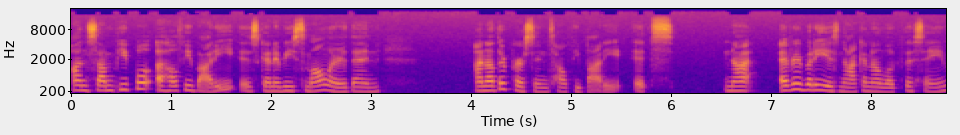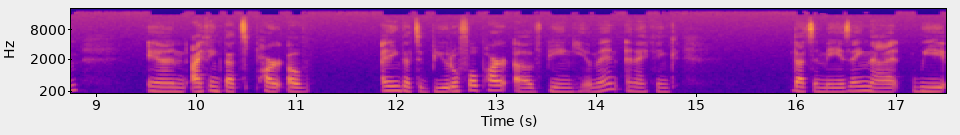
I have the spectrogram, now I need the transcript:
On some people, a healthy body is going to be smaller than another person's healthy body. It's not, everybody is not going to look the same. And I think that's part of, I think that's a beautiful part of being human. And I think that's amazing that we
